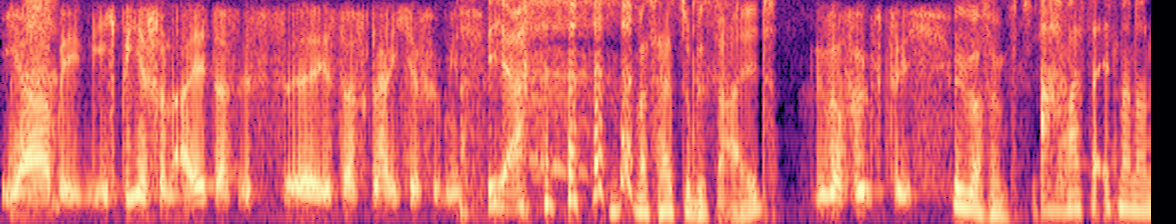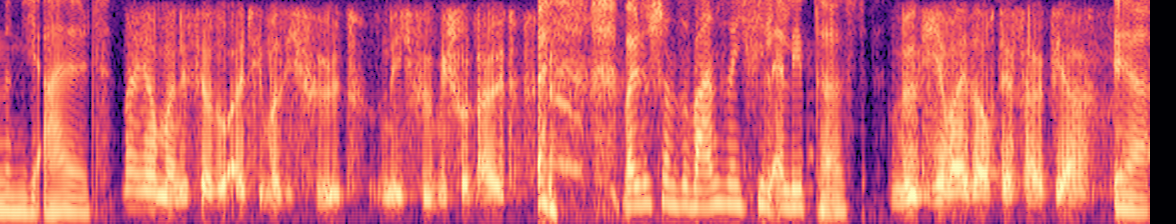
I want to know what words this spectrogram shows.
ja, ich bin ja schon alt. Das ist, äh, ist das Gleiche für mich. Ja. Was heißt, du bist alt? Über 50. Über 50. Ach was, da ist man noch nicht alt. Naja, man ist ja so alt, wie man sich fühlt. Und ich fühle mich schon alt. Weil du schon so wahnsinnig viel erlebt hast. Möglicherweise auch deshalb, ja. Ja.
